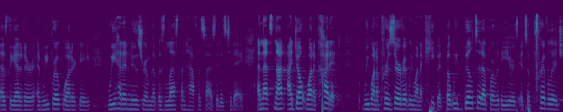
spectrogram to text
as the editor and we broke watergate. We had a newsroom that was less than half the size it is today. And that's not i don't want to cut it. We want to preserve it we want to keep it. But we built it up over the years. It's a privilege.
